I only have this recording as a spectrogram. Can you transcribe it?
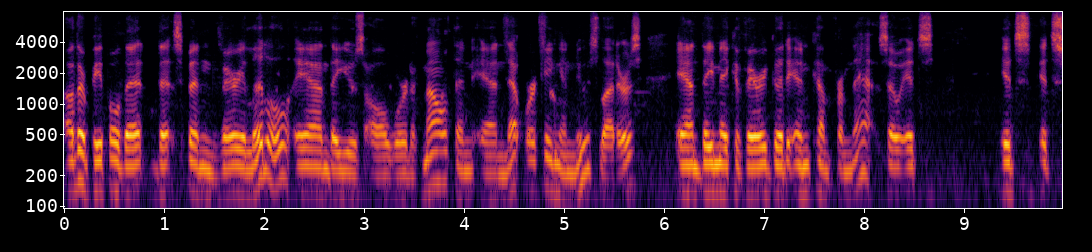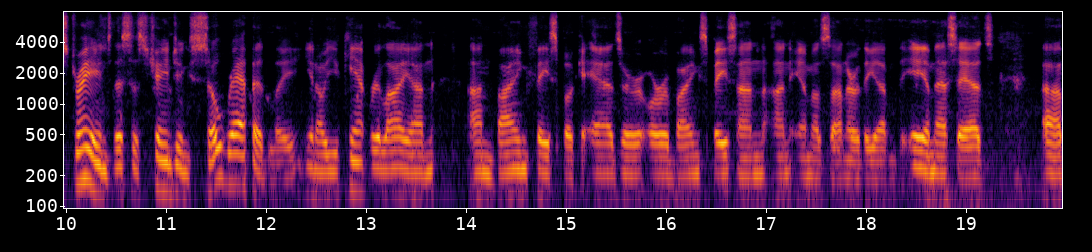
other people that that spend very little and they use all word of mouth and, and networking and newsletters and they make a very good income from that. So it's it's it's strange. This is changing so rapidly. You know, you can't rely on on buying Facebook ads or, or buying space on, on Amazon or the um, the AMS ads. Uh,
